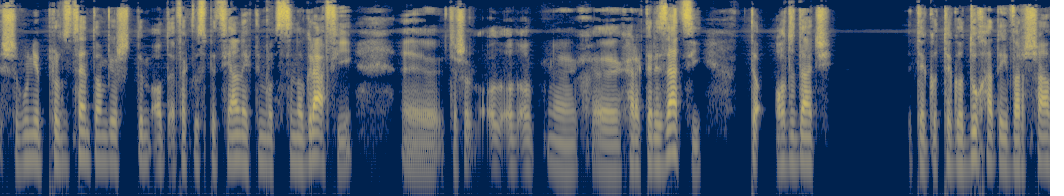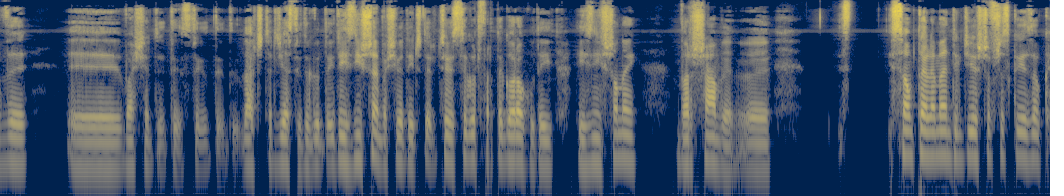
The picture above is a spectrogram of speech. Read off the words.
szczególnie producentom, wiesz, tym od efektów specjalnych, tym od scenografii, yy, też od, od, od e, ch- charakteryzacji, to oddać tego, tego ducha tej Warszawy, właśnie te, lat 40., tego, tej, tej zniszczonej, właściwie tej 44 roku, tej, tej zniszczonej Warszawy. Są te elementy, gdzie jeszcze wszystko jest ok,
